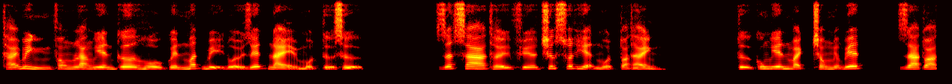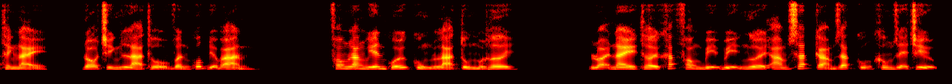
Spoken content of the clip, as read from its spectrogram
Thái Bình phong lang yên cơ hồ quên mất bị đuổi giết này một tử sự. Rất xa thấy phía trước xuất hiện một tòa thành. Tự cung yên mạch trong miệng biết, ra tòa thành này, đó chính là thổ vân quốc địa bàn. Phong lang yên cuối cùng là tùng một hơi. Loại này thời khắc phòng bị bị người ám sát cảm giác cũng không dễ chịu.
